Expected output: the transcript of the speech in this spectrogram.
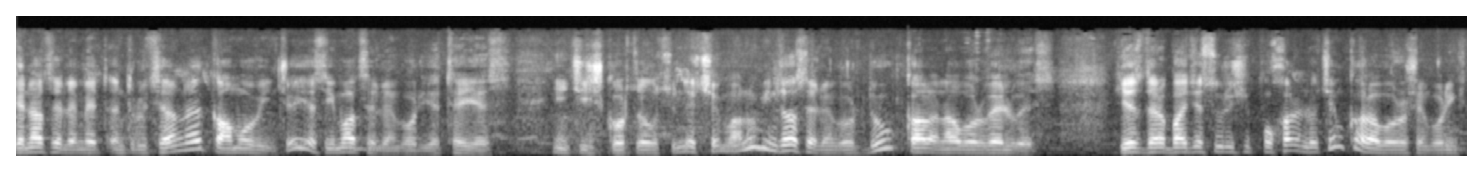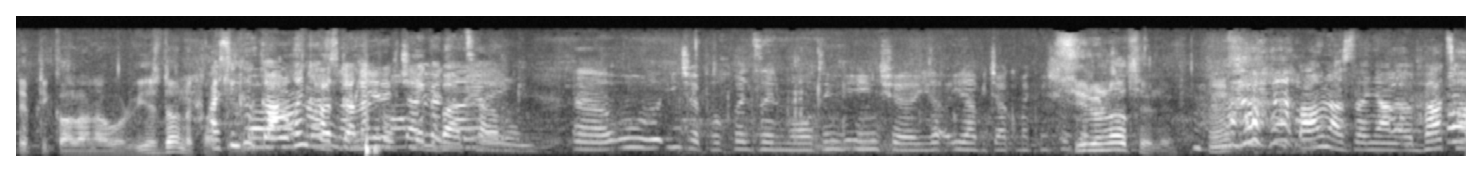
գնացել եմ այդ ընտրությանը կամովին, չէ, ես իմացել եմ, որ եթե ես ինչ-ինչ գործողություններ չեմ անում, ինձ ասել են, որ դու կալանավորվելու ես։ Ես դրա բայց ես ուրիշի փոխարեն ոչ չեմ կարող որոշեմ, որ ինքն է պետք է կալանավորվի։ Ես դա նկատի։ Այսինքն կարող ենք հասկանալ, որ չեք բացառում։ ու ինչ է փոխվել ձեր մոտ, ինչ- ինչ իրա- իրավիճակում եք նշել։ Սիրունացել եմ։ Պարոն Ասլանյան, բացա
